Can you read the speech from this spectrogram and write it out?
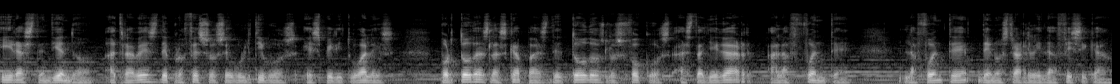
ir ascendiendo a través de procesos evolutivos espirituales por todas las capas de todos los focos hasta llegar a la fuente, la fuente de nuestra realidad física.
